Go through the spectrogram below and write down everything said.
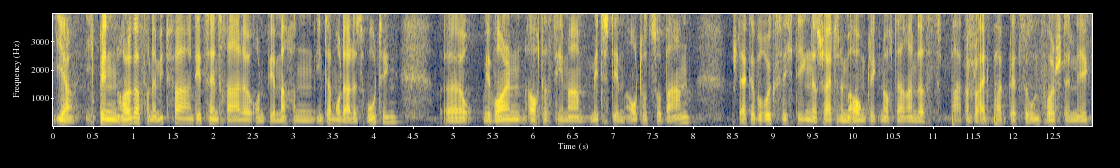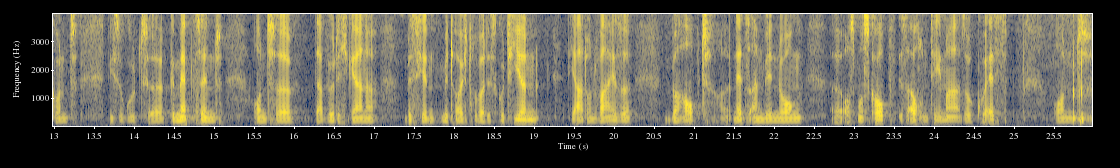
Ja, ich bin Holger von der Mitfahr-Dezentrale und wir machen intermodales Routing. Äh, Wir wollen auch das Thema mit dem Auto zur Bahn stärker berücksichtigen. Das scheitert im Augenblick noch daran, dass Park-and-Ride-Parkplätze unvollständig und nicht so gut äh, gemappt sind. Und äh, da würde ich gerne ein bisschen mit euch drüber diskutieren. Die Art und Weise, überhaupt äh, Netzanbindung, äh, Osmoscope ist auch ein Thema, also QS. Und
